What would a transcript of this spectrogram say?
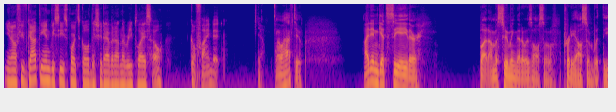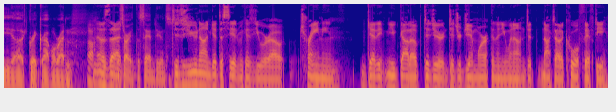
you know, if you've got the NBC Sports Gold, they should have it on the replay. So go find it. Yeah, I'll have to. I didn't get to see either, but I'm assuming that it was also pretty awesome with the uh, great gravel riding. Now, was Or, that? sorry, the sand dunes. Did you not get to see it because you were out training? Getting you got up, did your did your gym work, and then you went out and did knocked out a cool fifty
